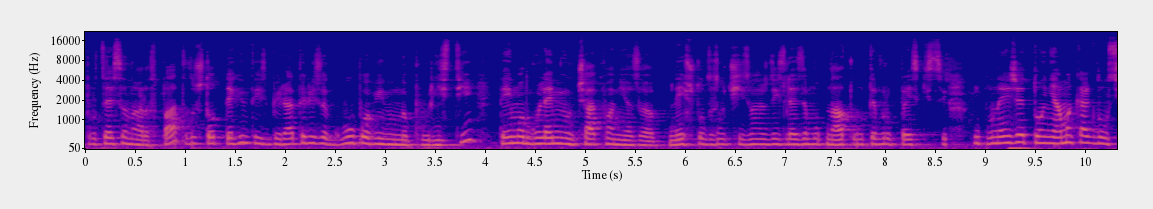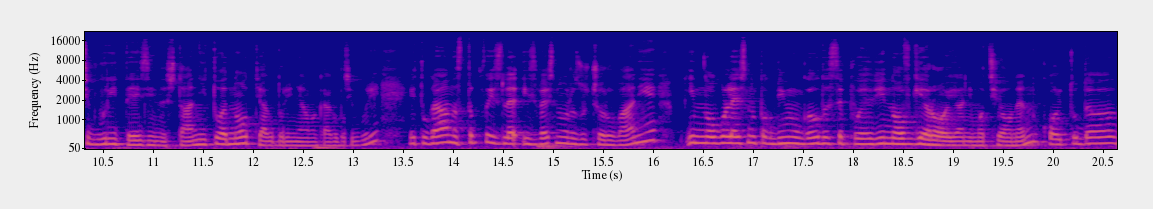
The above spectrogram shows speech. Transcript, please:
процеса на разпад, защото техните избиратели са глупави, но напористи. Те имат големи очаквания за нещо да се случи, изведнъж да излезем от НАТО, от Европейски съюз. И понеже той няма как да осигури тези неща, нито едно от тях дори няма как да осигури, и тогава настъпва известно разочарование и много лесно пък би могъл да се появи нов герой анимационен, който да,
